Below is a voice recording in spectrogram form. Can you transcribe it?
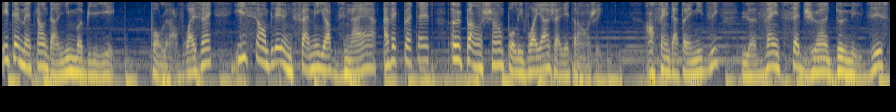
était maintenant dans l'immobilier. Pour leurs voisins, ils semblaient une famille ordinaire avec peut-être un penchant pour les voyages à l'étranger. En fin d'après-midi, le 27 juin 2010,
